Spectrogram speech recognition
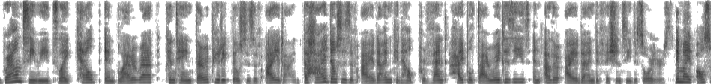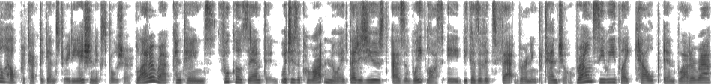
Brown seaweeds like kelp and bladderwrack contain therapeutic doses of iodine. The high doses of iodine can help prevent hypothyroid disease and other iodine deficiency disorders. It might also help protect against radiation exposure. Bladderwrack contains fucoxanthin, which is a carotenoid that is used as a weight loss aid because of its fat burning potential. Brown seaweed like kelp and bladderwrack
